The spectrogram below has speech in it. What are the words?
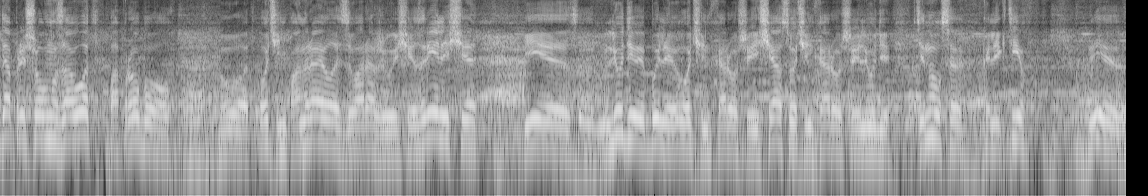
Когда пришел на завод, попробовал, вот, очень понравилось, завораживающее зрелище. И люди были очень хорошие, и сейчас очень хорошие люди. Втянулся коллектив, и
